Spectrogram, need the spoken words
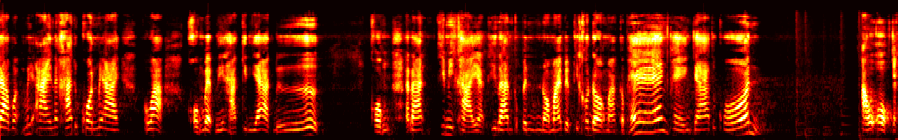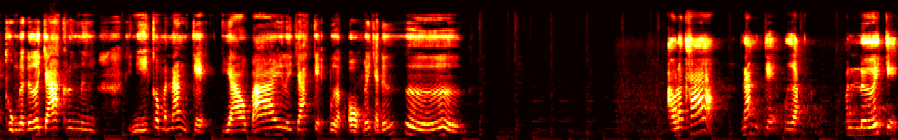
จ้าว่าไม่อายนะคะ ทุกคนไม่อาย เพราะว่าของแบบนี้หากินยากเด้อ ของร้านที่มีขายอะที่ร้านก็เป็นหน่อไม้แบบที่เขาดองมาก็แพงแพงจ้าทุกคน เอาออกจากถุงแล้วเด้อจ้าครึ่งหนึ่งทีนี้ก็มานั่งแกะยาวไปเลยจ้าแกะเปลือกออกด้วยจ้าเด้อเอาละค่ะนั่งแกะเปลือก มันเลยแกะ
